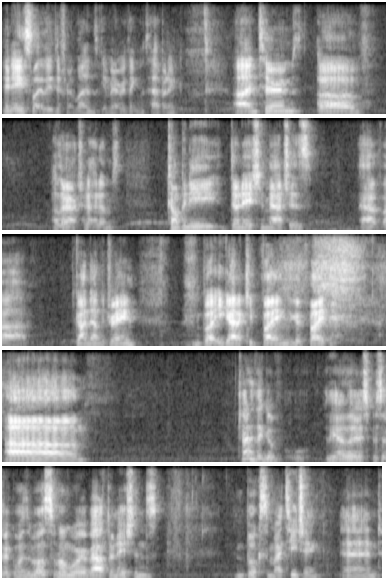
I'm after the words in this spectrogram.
in a slightly different lens given everything that's happening. Uh, in terms of other action items, company donation matches have uh, gone down the drain, but you got to keep fighting the good fight. Um, trying to think of the other specific ones. Most of them were about donations and books in my teaching, and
